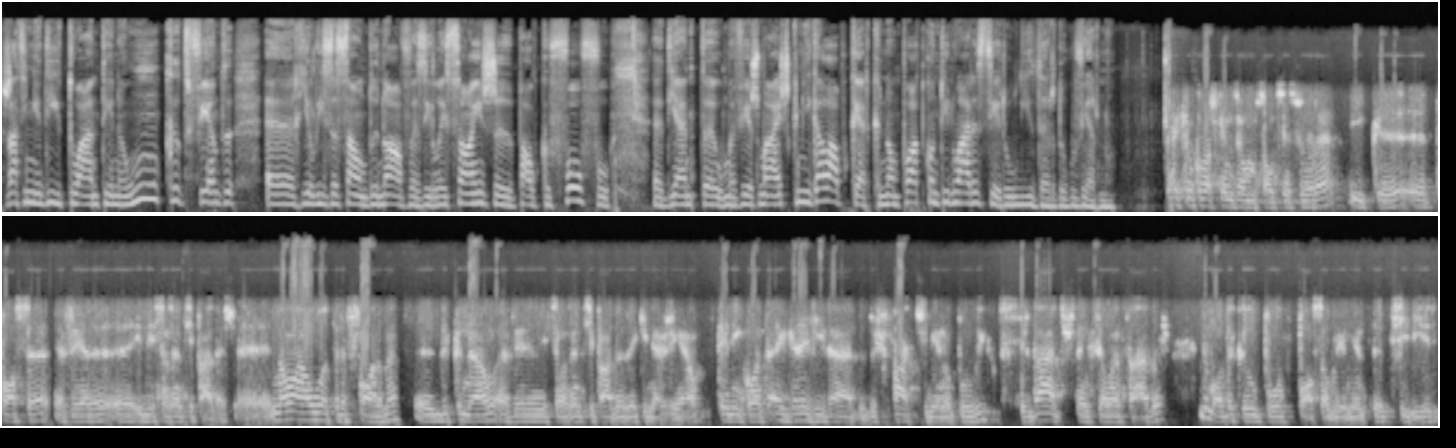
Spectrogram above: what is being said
já tinha dito à Antena 1 que defende a realização de novas eleições. Paulo Cafofo adianta uma vez mais que Miguel Albuquerque não pode continuar a ser o líder do governo. Aquilo que nós queremos é uma moção de censura e que uh, possa haver uh, eleições antecipadas. Uh, não há outra forma de que não haver eleições antecipadas aqui na região, tendo em conta a gravidade dos factos que vêm no público, os dados têm que ser lançados, de modo a que o povo possa, obviamente, decidir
